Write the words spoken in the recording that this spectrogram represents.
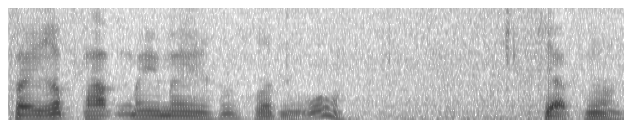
ใส่กับผักใหม่ๆสดๆโอ้แซ่บพี่น้อง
